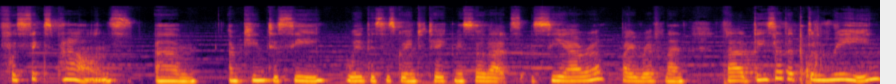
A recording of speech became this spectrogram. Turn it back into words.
for six pounds, um, I'm keen to see where this is going to take me. So that's Ciara by Revlon. Uh, these are the three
